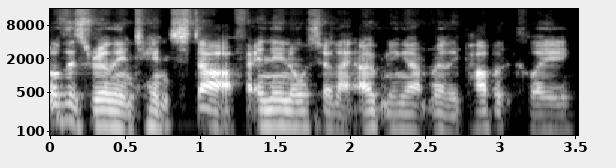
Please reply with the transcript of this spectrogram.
all this really intense stuff. And then also like opening up really publicly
